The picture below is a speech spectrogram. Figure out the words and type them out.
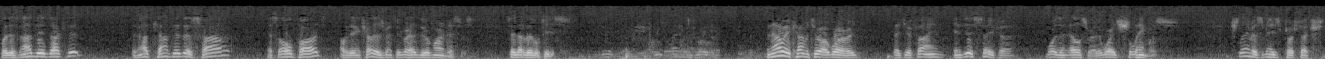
But it's not deducted, it's not counted as schar, it's all part of the encouragement to go ahead and do more mitzvahs. Say that little piece. Now we come to a word that you find in this sefer more than elsewhere, the word shlemus. Shlemus means perfection.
